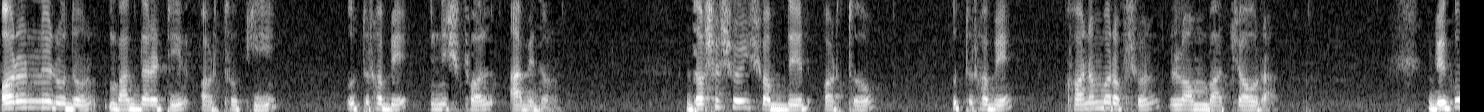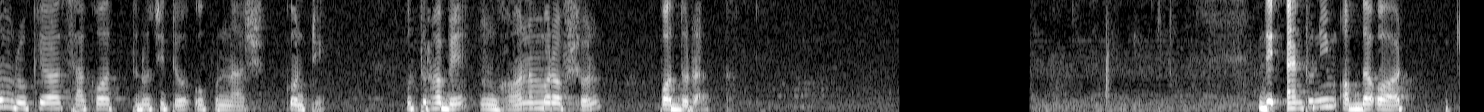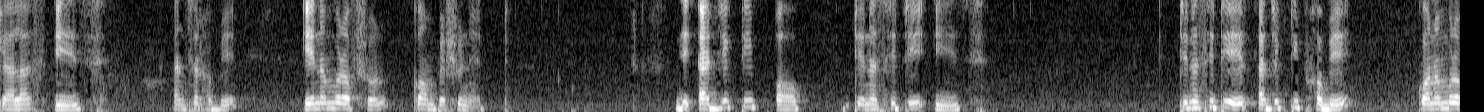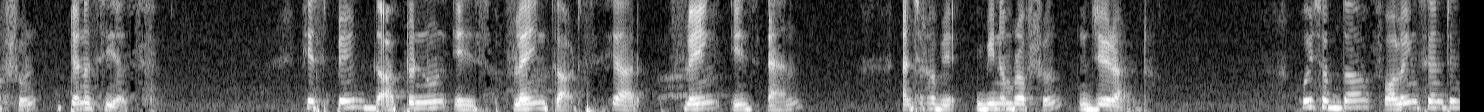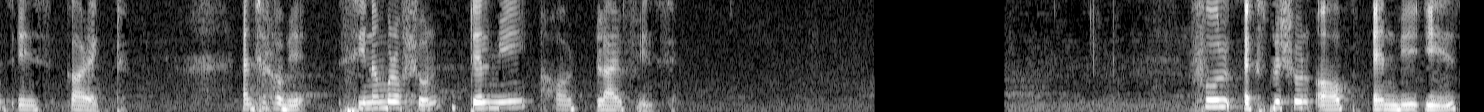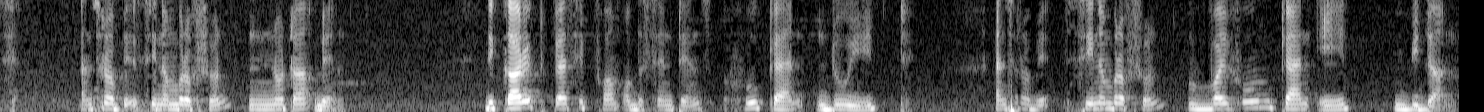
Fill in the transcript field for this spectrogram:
অরণ্য রোদন বাগদারাটির অর্থ কি? উত্তর হবে নিষ্ফল আবেদন। দশাশই শব্দের অর্থ, উত্তর হবে খ নম্বর অপশন, লম্বা চওড়া। বেগম রোকেয়া সাকওয়াত রচিত উপন্যাস কোনটি? উত্তর হবে ঘ নম্বর অপশন, পদ্মরাগ। The antonym of the word callous is answer হবে a number option compassionate. The adjective of tenacity is tenacity এর adjective হবে ক number option tenacious. He spent the afternoon is playing cards. Here playing is an answer হবে b number option gerund. Which of the following sentence is correct? Answer হবে C number option tell me how life is. Full expression of NB is answer হবে C number option nota bene. The correct passive form of the sentence who can do it answer হবে C number option by whom can it be done.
